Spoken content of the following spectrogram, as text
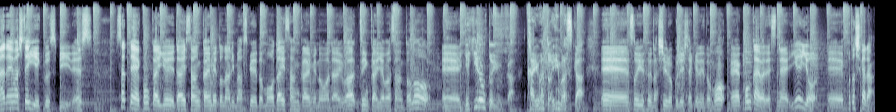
改めまして EXP です。さて今回いよいよ第3回目となりますけれども第3回目の話題は前回山さんとの、えー激論というか会話といいますか、えーそういう風な収録でしたけれども、えー今回はですねいよいよ、え今年から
